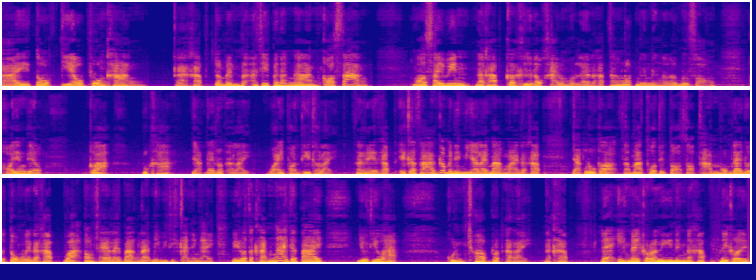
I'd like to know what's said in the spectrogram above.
ขายโตเกียวพ่วงข้าง นะครับจนเป็นอาชีพพนักงานก่อสร้างมอไซค์วินนะครับก็คือเราขายมาหมดแล้วนะครับทั้งรถมือหนึ่งและรถมือสองขออย่างเดียว ก็ลูกค้าอยากได้รถอะไรไว้ผ่อนที่เท่าไหร่นั่นเองครับเอกสารก็ไม่ได้มีอะไรมากมายนะครับอยากรู้ก็สามารถโทรติดต่อสอบถามผมได้โดยตรงเลยนะครับว่าต้องใช้อะไรบ้างและมีวิธีการยังไง มีรถสกคันง่ายจะตายอยู่ที่ว่าคุณชอบรถอะไรนะครับและอีกในกรณีหนึ่งนะครับในกรณี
